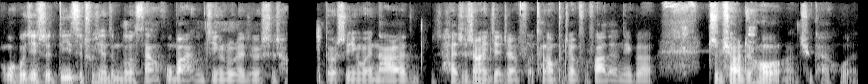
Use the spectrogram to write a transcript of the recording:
我估计是第一次出现这么多散户吧，你进入了这个市场，都是因为拿了还是上一届政府特朗普政府发的那个支票之后去开户的。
